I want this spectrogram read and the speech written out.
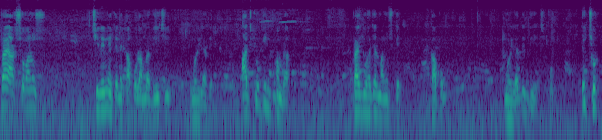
প্রায় আটশো মানুষ ছিলেন এখানে, কাপড় আমরা দিয়েছি মহিলাদের। আজকেও কিন্তু আমরা প্রায় দু হাজার মানুষকে কাপড় মহিলাদের দিয়েছি। এই ছোট্ট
